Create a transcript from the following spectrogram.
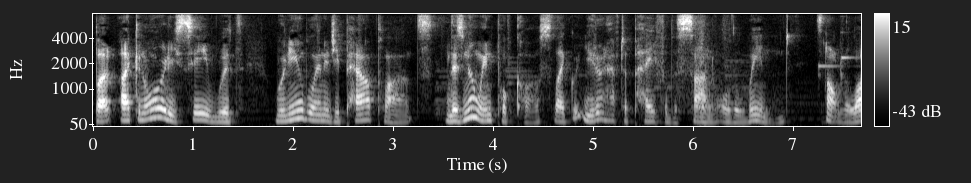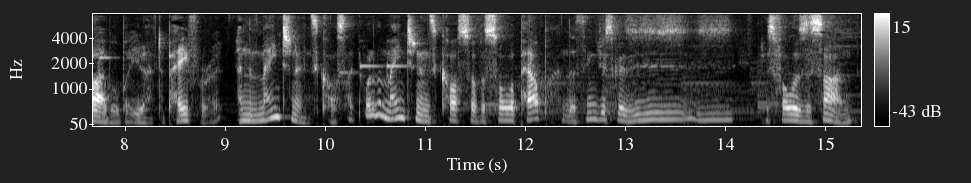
But I can already see with renewable energy power plants, there's no input costs. Like you don't have to pay for the sun or the wind. It's not reliable, but you don't have to pay for it. And the maintenance costs, like what are the maintenance costs of a solar power plant? The thing just goes, just follows the sun,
